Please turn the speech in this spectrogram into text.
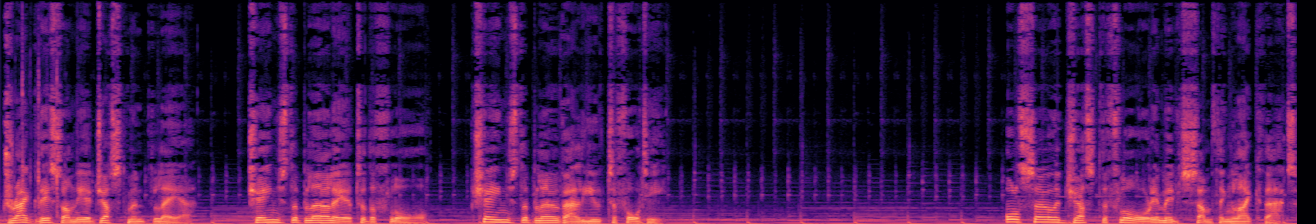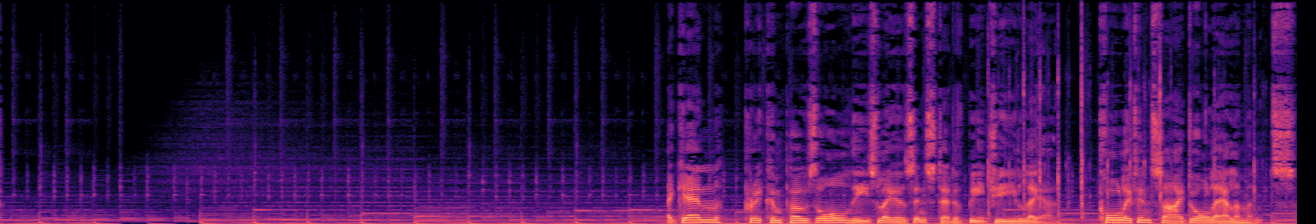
Drag this on the adjustment layer. Change the blur layer to the floor. Change the blur value to 40. Also adjust the floor image something like that. Again, pre-compose all these layers instead of BG layer. Call it inside all elements.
